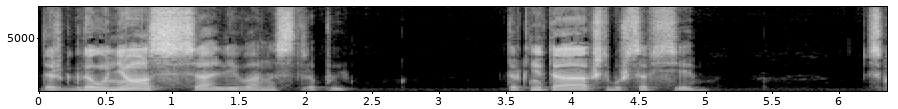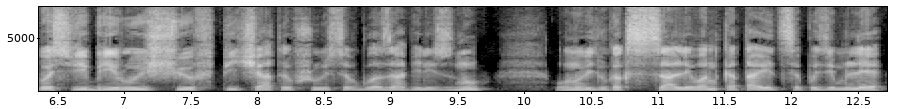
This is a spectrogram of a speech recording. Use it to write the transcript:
даже когда унес Салливана с тропы. Только не так, чтобы уж совсем. Сквозь вибрирующую, впечатавшуюся в глаза белизну, он увидел, как Салливан катается по земле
